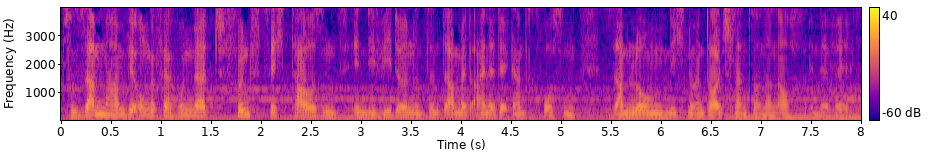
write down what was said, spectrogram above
Zusammen haben wir ungefähr 150.000 Individuen und sind damit eine der ganz großen Sammlungen, nicht nur in Deutschland, sondern auch in der Welt.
